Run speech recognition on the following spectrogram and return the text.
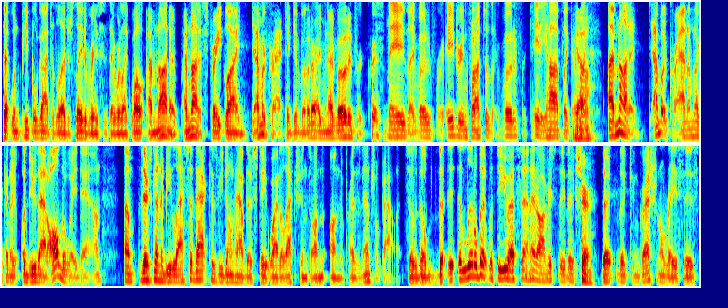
that when people got to the legislative races, they were like, "Well, I'm not a I'm not a straight line Democrat ticket voter. I mean, I voted for Kris Mayes, I voted for Adrian Fontes, I voted for Katie Hobbs. Like, I'm, yeah. not, I'm not a Democrat. I'm not going to do that all the way down." Um, there's going to be less of that because we don't have those statewide elections on on the presidential ballot. So they'll the, a little bit with the U.S. Senate, obviously the sure. the the congressional races,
